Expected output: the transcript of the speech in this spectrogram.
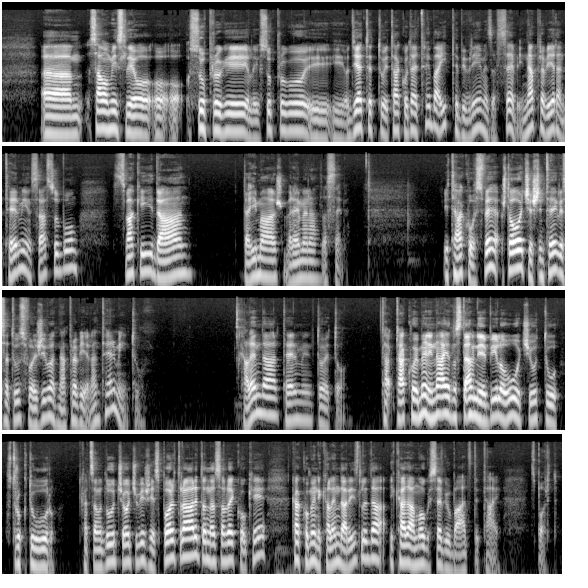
um, samo misli o, o, o suprugi ili suprugu i, i o djetetu i tako dalje. Treba i tebi vrijeme za sebe i napravi jedan termin sa sobom svaki dan da imaš vremena za sebe. I tako, sve što hoćeš integrisati u svoj život, napravi jedan termin tu. Kalendar, termin, to je to. Ta, tako je meni najjednostavnije bilo ući u tu strukturu. Kad sam odlučio hoću više sport raditi, onda sam rekao, ok, kako meni kalendar izgleda i kada mogu sebi ubaciti taj sport.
